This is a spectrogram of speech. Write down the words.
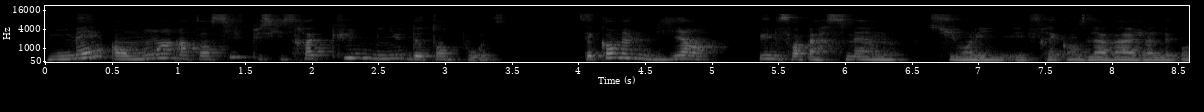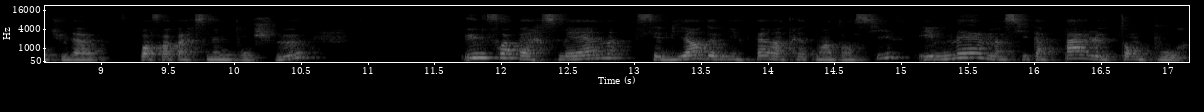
mais en moins intensif puisqu'il sera qu'une minute de temps de pause. C'est quand même bien une fois par semaine, suivant les, fréquences de lavage, admettons tu laves trois fois par semaine ton cheveu. Une fois par semaine, c'est bien de venir faire un traitement intensif et même si tu n'as pas le temps pour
